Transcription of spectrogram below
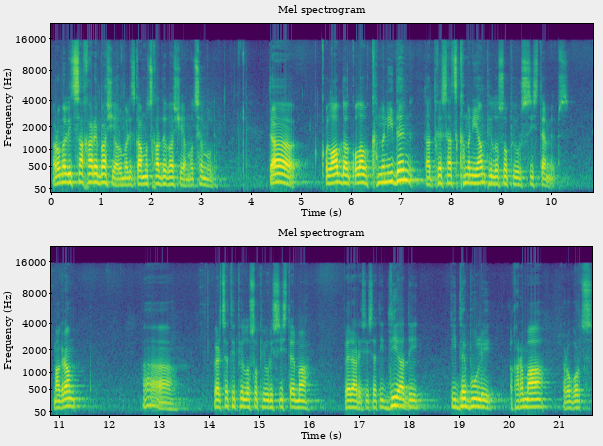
რომელიც сахарებაშია რომელიც გამოცხადებაშია მოცემული. და კვლავ და კვლავ ქმნიდნენ და დღესაც ქმნიან ფილოსოფიურ სისტემებს. მაგრამ აა ვერც ერთი ფილოსოფიური სისტემა ვერ არის ისეთი დიადი დიდებული ღრმა როგორც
